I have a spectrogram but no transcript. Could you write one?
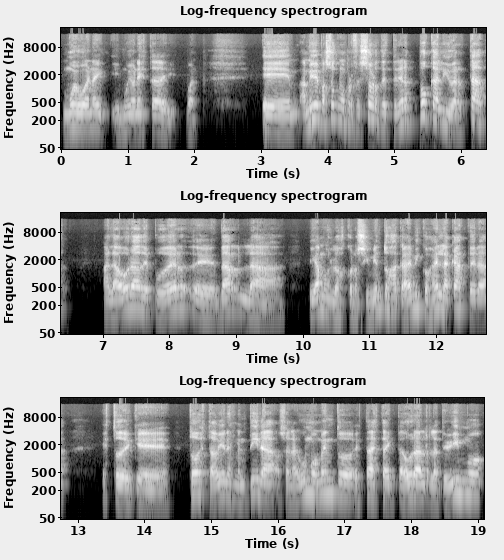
muy buena y, muy honesta. Y bueno, eh, a mí me pasó como profesor de tener poca libertad a la hora de poder dar la, digamos, los conocimientos académicos en la cátedra, esto de que todo está bien es mentira, o sea, en algún momento está esta dictadura del relativismo,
